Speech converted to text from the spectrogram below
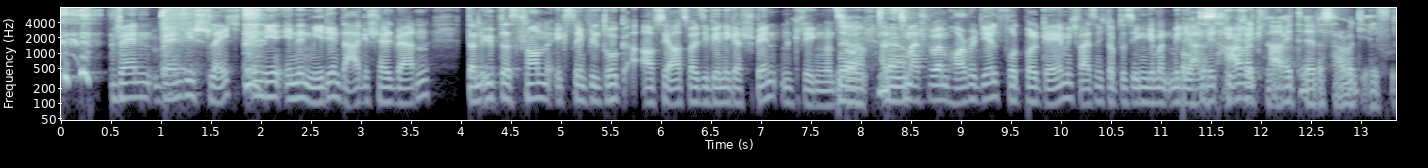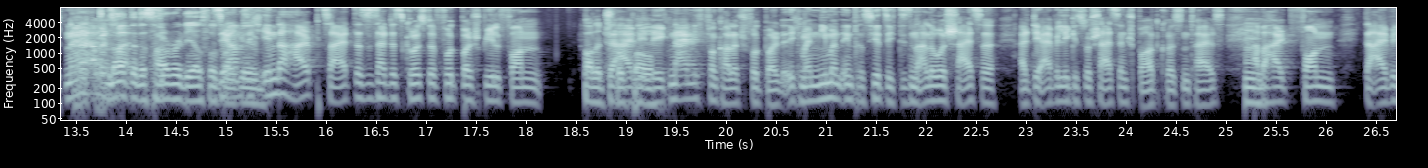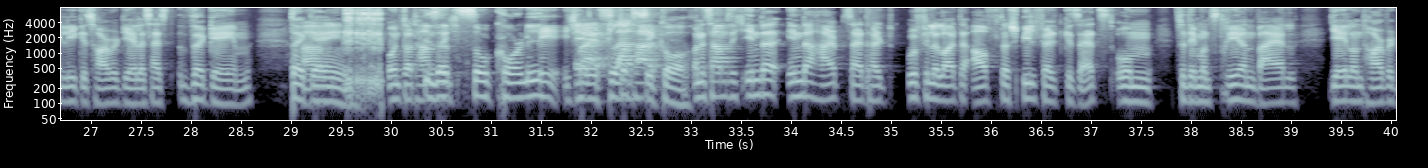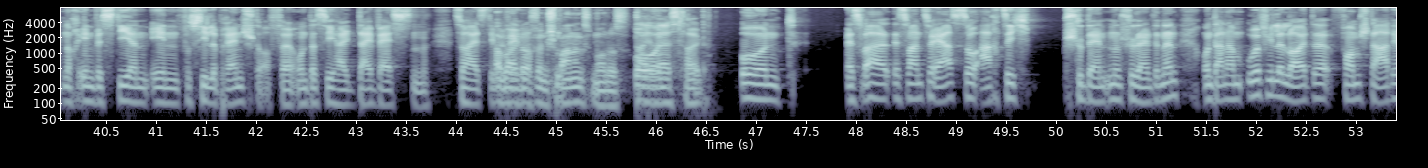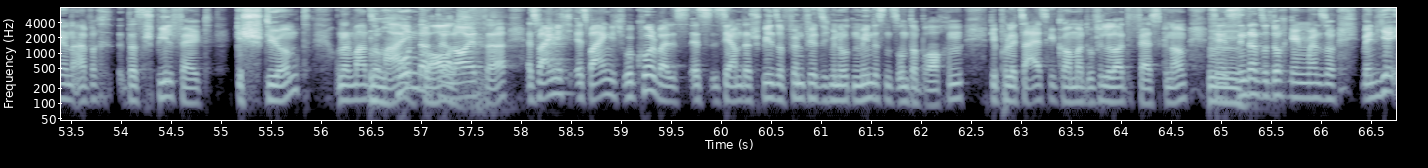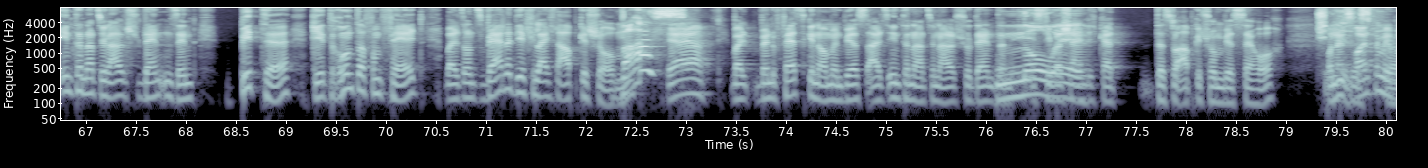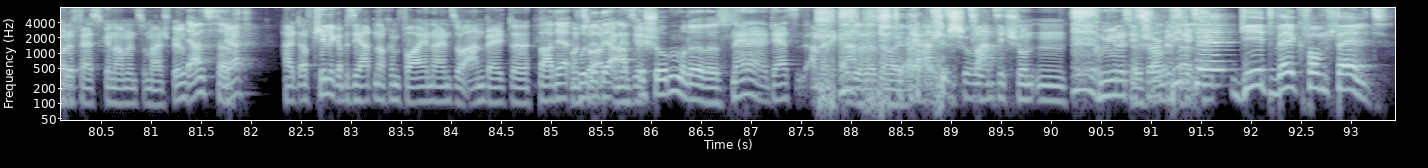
wenn, wenn sie schlecht in, die, in den Medien dargestellt werden, dann übt das schon extrem viel Druck auf sie aus, weil sie weniger Spenden kriegen und so. Ja. Also Ja. zum Beispiel beim Harvard Yale Football Game, ich weiß nicht, ob das irgendjemand medial das mitgekriegt Harvard, hat. Leute, das Harvard Yale Football. Nein, aber Game. es war- Leute, das Harvard Yale Sie Football haben sich Game. in der Halbzeit, das ist halt das größte Footballspiel von College der Ivy Football. League. Nein, nicht von College Football. Ich meine, niemand interessiert sich, die sind alle ur scheiße. Halt, die Ivy League ist so scheiße in Sport größtenteils. Hm. Aber halt von der Ivy League ist Harvard Yale, das heißt The Game. The Ähm, Game. Und dort Ihr haben seid sich so corny. Eh, ich El weiß, Clasico. Total. Und es haben sich in der, in der Halbzeit halt ur viele Leute auf das Spielfeld gesetzt, um zu demonstrieren, weil Yale und Harvard noch investieren in fossile Brennstoffe und dass sie halt divesten. So heißt die Aber halt Bewegung. auf Entspannungsmodus. I West halt. Und es, war, es waren zuerst so 80 Studenten und Studentinnen und dann haben ur viele Leute vom Stadion einfach das Spielfeld gestürmt und dann waren so My hunderte God. Leute. Es war eigentlich, es war eigentlich urcool, weil es, es, sie haben das Spiel so 45 Minuten mindestens unterbrochen. Die Polizei ist gekommen, hat ur viele Leute festgenommen. Sie Mhm. sind dann so durchgegangen waren so, wenn hier internationale Studenten sind, bitte geht runter vom Feld, weil sonst werdet ihr vielleicht abgeschoben. Was? Ja, ja, weil wenn du festgenommen wirst als internationaler Student, dann No ist die way. Wahrscheinlichkeit, dass du abgeschoben wirst, sehr hoch. und ein Jesus Freund von mir Christ. wurde festgenommen zum Beispiel. Ernsthaft? Ja, halt auf chillig, aber sie hatten auch im Vorhinein so Anwälte. War der, und wurde so der abgeschoben oder was? Nein, nein, der ist Amerikaner. Also, der ist Amerikaner. Der hat Abgeschoben. 20 Stunden Community Das Service gekriegt. geht weg vom Feld.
